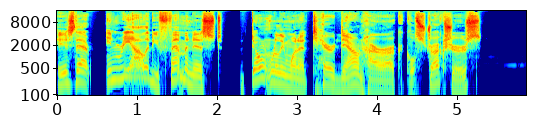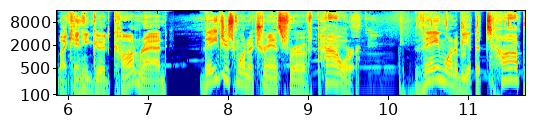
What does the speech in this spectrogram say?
is that in reality, feminists don't really want to tear down hierarchical structures like any good comrade. They just want a transfer of power. They want to be at the top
